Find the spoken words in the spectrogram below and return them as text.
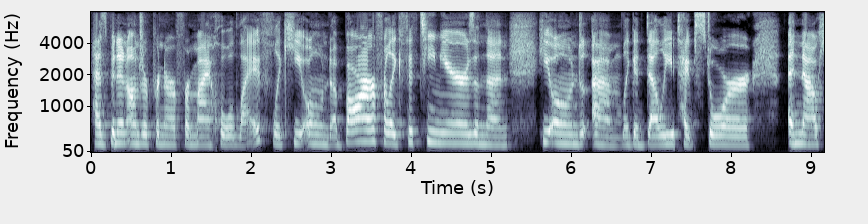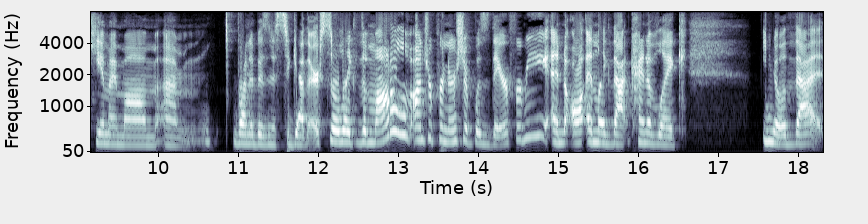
has been an entrepreneur for my whole life. Like, he owned a bar for like 15 years, and then he owned um, like a deli type store. And now he and my mom um, run a business together. So, like, the model of entrepreneurship was there for me, and all, and like that kind of like, you know, that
